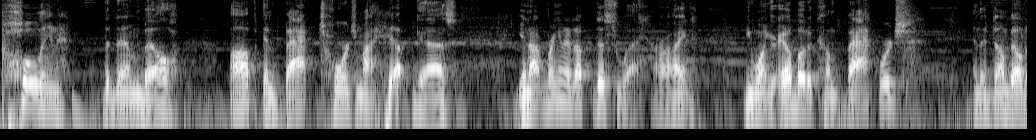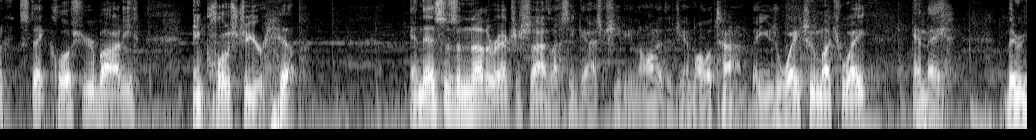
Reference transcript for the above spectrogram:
pulling the dumbbell up and back towards my hip, guys. You're not bringing it up this way, all right? You want your elbow to come backwards and the dumbbell to stay close to your body and close to your hip. And this is another exercise I see guys cheating on at the gym all the time. They use way too much weight and they they're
